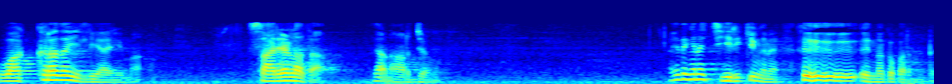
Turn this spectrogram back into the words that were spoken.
വക്രതയില്ലായ്മ സരളത. ഇതാണ് ആർജവം. ഇതിങ്ങനെ ചിരിക്കും ഇങ്ങനെ എന്നൊക്കെ പറഞ്ഞിട്ട്.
